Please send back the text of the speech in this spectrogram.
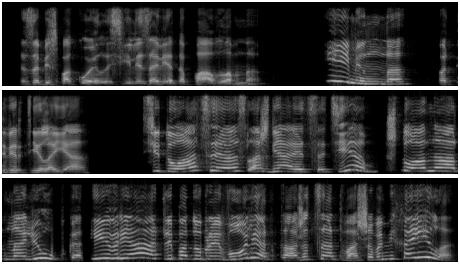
– забеспокоилась Елизавета Павловна. «Именно», – подтвердила я. «Ситуация осложняется тем, что она однолюбка и вряд ли по доброй воле откажется от вашего Михаила.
